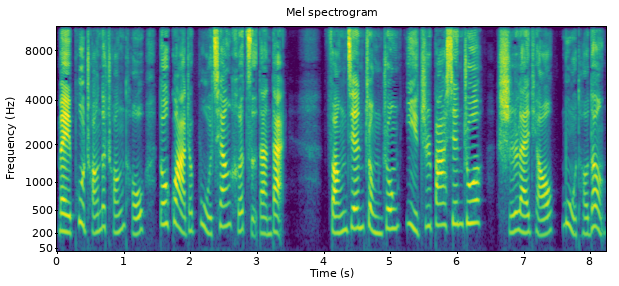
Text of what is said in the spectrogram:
每铺床的床头都挂着步枪和子弹袋。房间正中一只八仙桌，十来条木头凳，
